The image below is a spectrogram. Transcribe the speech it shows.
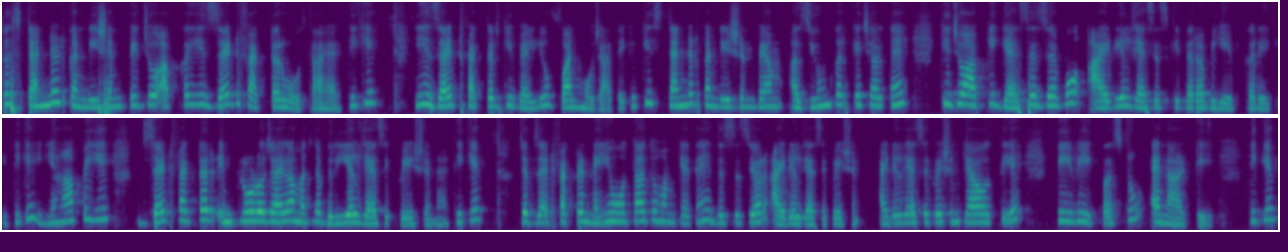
तो स्टैंडर्ड कंडीशन पे जो आपका ये जेड फैक्टर होता है, ठीक है? ये जेड फैक्टर की वैल्यू वन हो जाती है, क्योंकि स्टैंडर्ड कंडीशन पे हम अज्यूम करके चलते हैं कि जो आपकी गैसेज है वो आइडियल गैसेस की तरह बिहेव करेगी, ठीक है? यहाँ पे ये जेड फैक्टर इंक्लूड हो जाएगा मतलब रियल गैस इक्वेशन है ठीक है? जब जेड फैक्टर नहीं होता तो हम कहते हैं this is your ideal gas equation ideal gas equation क्या होती है? पीवी इक्वल्स टू एनआरटी ठीक है?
